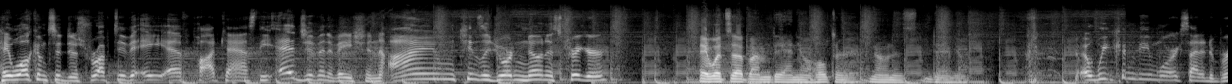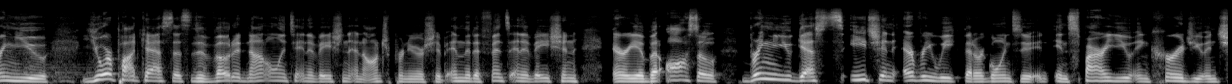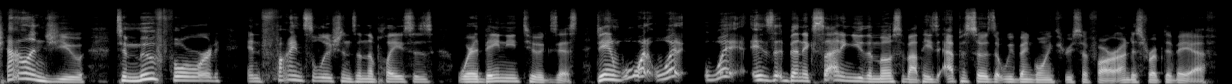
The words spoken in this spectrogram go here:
Hey, welcome to Disruptive AF Podcast, the edge of innovation. I'm Kinsley Jordan, known as Trigger. Hey, what's up? I'm Daniel Hulter, known as Daniel. we couldn't be more excited to bring you your podcast that's devoted not only to innovation and entrepreneurship in the defense innovation area, but also bringing you guests each and every week that are going to inspire you, encourage you, and challenge you to move forward and find solutions in the places where they need to exist. Dan, what what what has been exciting you the most about these episodes that we've been going through so far on Disruptive AF?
